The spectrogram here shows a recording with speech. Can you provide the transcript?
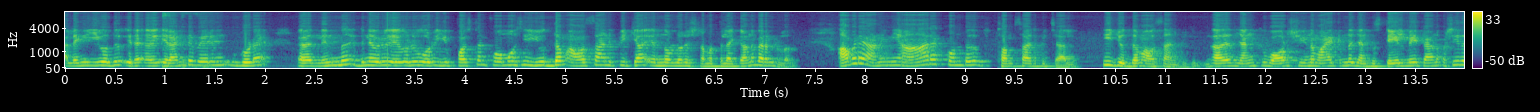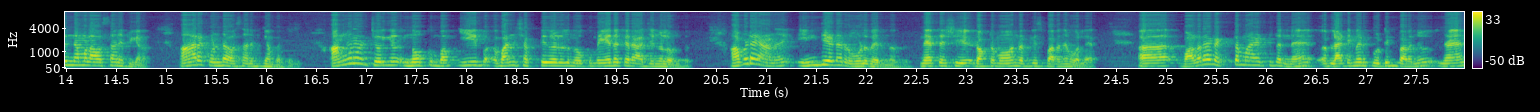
അല്ലെങ്കിൽ ഈ ഒരു രണ്ടുപേരും കൂടെ നിന്ന് ഇതിനെ ഒരു ഒരു ഒരു ഫസ്റ്റ് ആൻഡ് ഫോർമോസ്റ്റ് ഈ യുദ്ധം അവസാനിപ്പിക്കുക എന്നുള്ള ഒരു ശ്രമത്തിലേക്കാണ് വരേണ്ടത് അവിടെയാണ് ഇനി ആരെ കൊണ്ട് സംസാരിപ്പിച്ചാൽ ഈ യുദ്ധം അവസാനിപ്പിക്കും. അതായത് ഞങ്ങൾക്ക് വാർ ക്ഷീണമായിട്ടുണ്ട് ഞങ്ങൾക്ക് സ്റ്റേൽമേറ്റ് ആണ് പക്ഷേ ഇത് നമ്മൾ അവസാനിപ്പിക്കണം. ആരെ കൊണ്ട് അവസാനിപ്പിക്കാൻ പറ്റും? അങ്ങനെ ചോദിക്ക നോക്കുമ്പം ഈ വൻ ശക്തികളിൽ നോക്കുമ്പോൾ ഏതൊക്കെ രാജ്യങ്ങളുണ്ട്? അവിടെയാണ് ഇന്ത്യയുടെ റോൾ വരുന്നത്. നേരത്തെ ശ്രീ ഡോക്ടർ മോഹൻ നർഗീസ് പറഞ്ഞ പോലെ വളരെ വ്യക്തമായിട്ട് തന്നെ വ്ളാഡിമിർ പുടിൻ പറഞ്ഞു ഞാൻ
